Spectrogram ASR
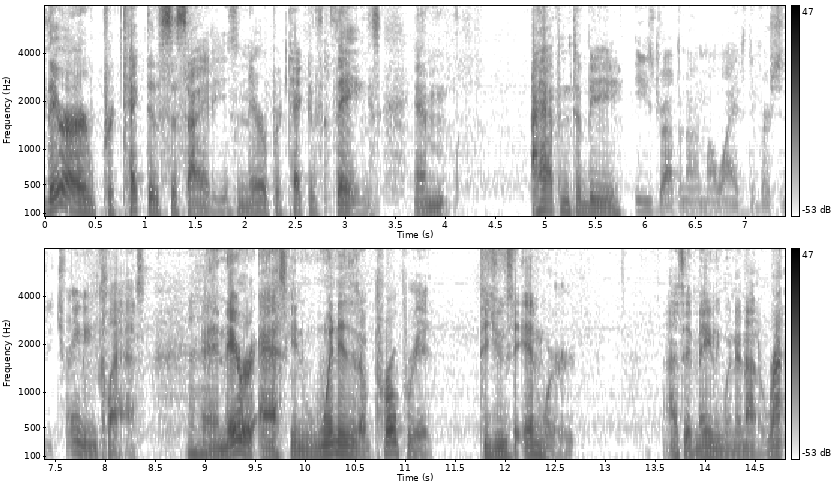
there are protective societies and there are protective things. And I happen to be eavesdropping on my wife's diversity training class, mm-hmm. and they were asking when is it appropriate to use the N word. I said mainly when they're not around,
